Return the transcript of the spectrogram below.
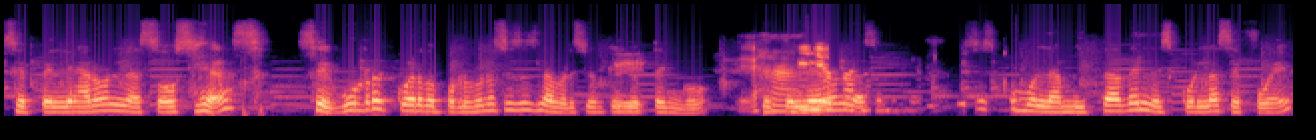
se pelearon las socias, según recuerdo, por lo menos esa es la versión que Sí. yo tengo. Se Ajá. pelearon las Entonces como la mitad de la escuela se fue.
